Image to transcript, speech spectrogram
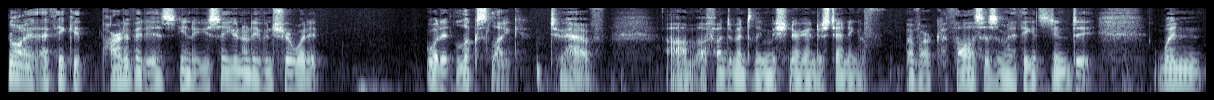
No, I, I think it part of it is you know you say you're not even sure what it what it looks like to have um, a fundamentally missionary understanding of of our Catholicism. I think it's into, when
